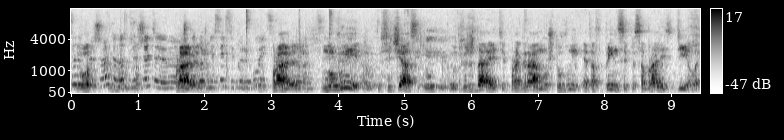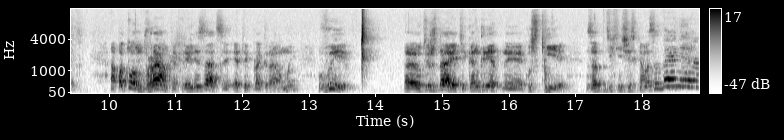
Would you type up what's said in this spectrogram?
Це не вот. переживайте, у нас бюджет е, майже Правильно. на кожній сесії коригується. Правильно. Це- Но вы сейчас у- утверждаете программу, что вы это в принципе собрались делать, а потом в рамках реализации этой программы вы э, утверждаете конкретные куски за- технического задания,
